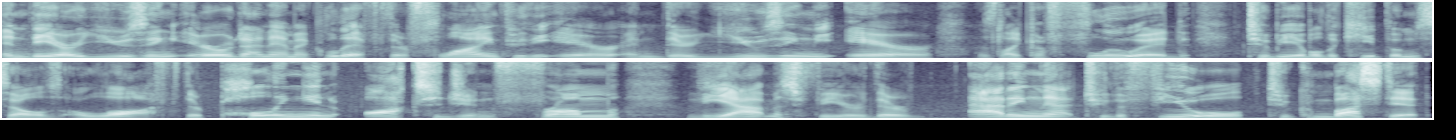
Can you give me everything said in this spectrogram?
and they are using aerodynamic lift. They're flying through the air and they're using the air as like a fluid to be able to keep themselves aloft. They're pulling in oxygen from the atmosphere. They're adding that to the fuel to combust it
